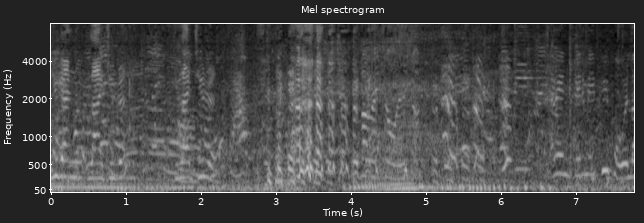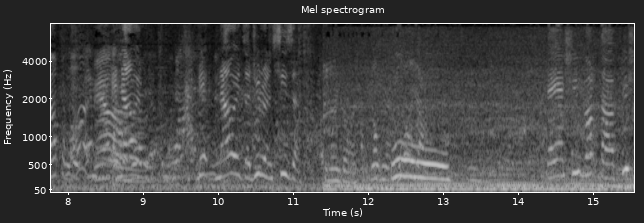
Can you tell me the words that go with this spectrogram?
you guys know, like children? You like children? I mean, Vietnamese people we love a lot. And now, it, now it's a children season. 오, Then she got the fish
